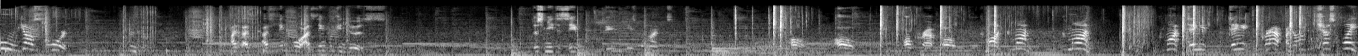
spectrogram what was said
Ooh, we got a sword. Hmm. I, I, I think, we I think we can do this. Just need to see if he's behind us. Oh, oh, oh crap, oh. Come on, come on, come on. Come on, dang it, dang it, crap, I don't have the chest plate.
